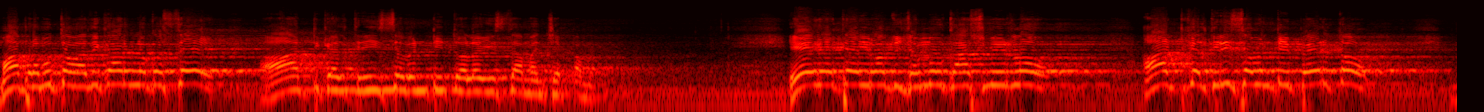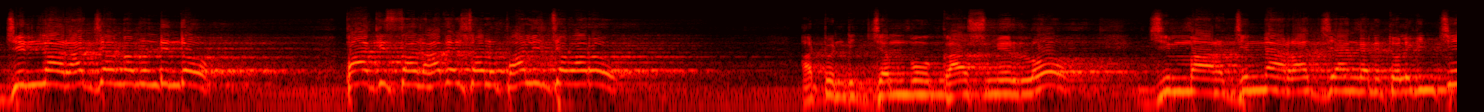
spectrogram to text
మా ప్రభుత్వం అధికారంలోకి వస్తే ఆర్టికల్ త్రీ సెవెంటీ తొలగిస్తామని చెప్పాము. ఏదైతే ఈరోజు జమ్మూ కాశ్మీర్లో ఆర్టికల్ త్రీ సెవెంటీ పేరుతో జిన్నా రాజ్యాంగం ఉండిందో పాకిస్తాన్ ఆదేశాలు పాలించేవారు అటువంటి జమ్మూ కాశ్మీర్లో జిమ్మా జిన్నా రాజ్యాంగాన్ని తొలగించి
